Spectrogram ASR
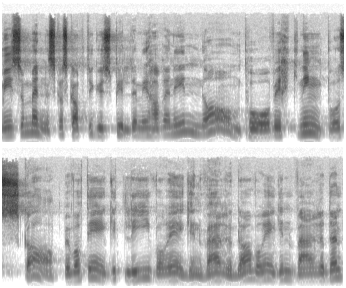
vi som mennesker skapt i Guds bilde, vi har en enorm påvirkning på å skape vårt eget liv, vår egen hverdag, vår egen verden.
